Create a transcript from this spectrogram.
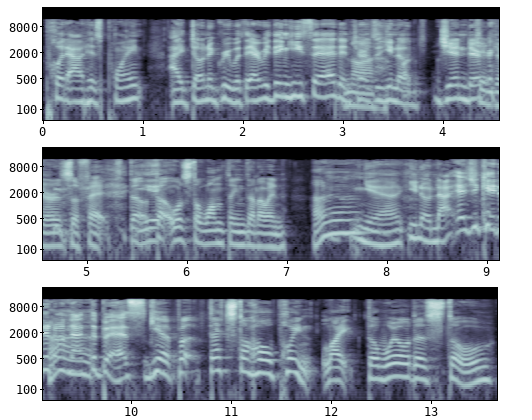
put out his point. I don't agree with everything he said in No, terms of you know gender. Gender is a fact. That, Yeah. that was the one thing that I went, ah. Yeah, you know, not educated on that the best. Yeah, but that's the whole point. Like, the world is still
